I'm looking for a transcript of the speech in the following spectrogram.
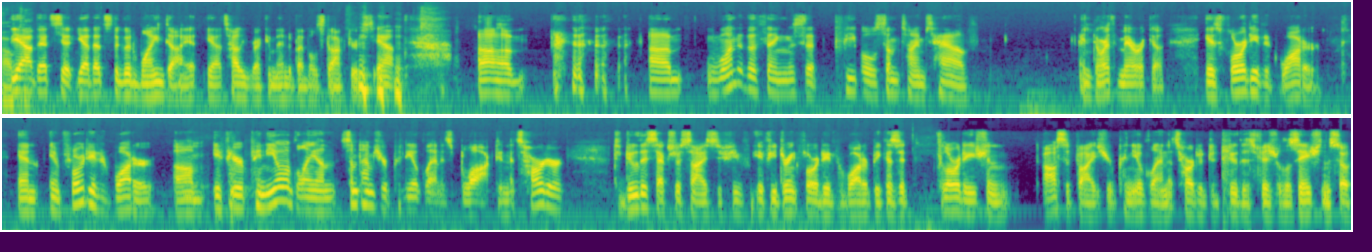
Okay. Yeah, that's it. Yeah, that's the good wine diet. Yeah, it's highly recommended by most doctors. Yeah. um, um, one of the things that people sometimes have in North America is fluoridated water. And in fluoridated water, um, if your pineal gland, sometimes your pineal gland is blocked, and it's harder to do this exercise if you if you drink fluoridated water because it fluoridation ossifies your pineal gland. It's harder to do this visualization. So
